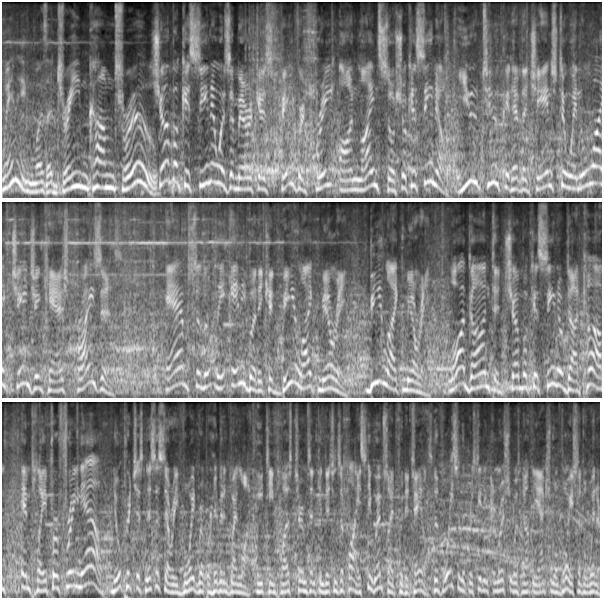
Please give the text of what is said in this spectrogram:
winning was a dream come true. Chumba Casino is America's favorite free online social casino. You too could have the chance to win life changing cash prizes. Absolutely anybody could be like Mary. Be like Mary. Log on to ChumbaCasino.com and play for free now. No purchase necessary. Void where prohibited by law. 18 plus terms and conditions apply. See website for details. The voice in the preceding commercial was not the actual voice of the winner.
